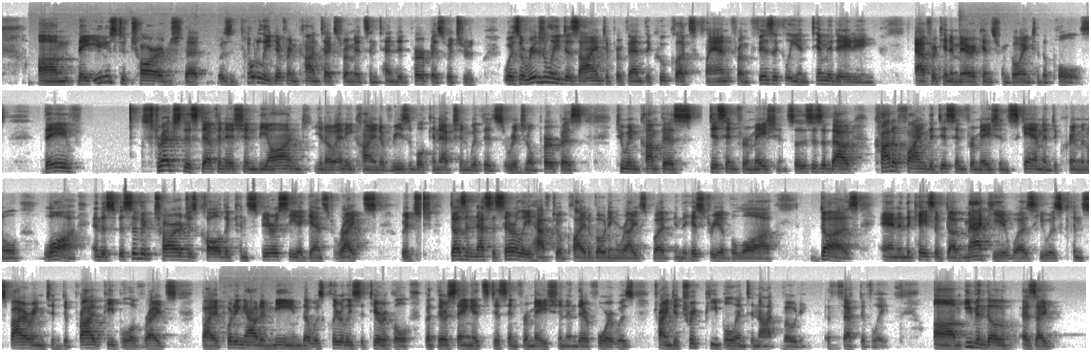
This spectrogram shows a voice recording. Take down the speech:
Um, they used a charge that was a totally different context from its intended purpose, which was originally designed to prevent the Ku Klux Klan from physically intimidating African Americans from going to the polls. They've stretched this definition beyond you know any kind of reasonable connection with its original purpose to encompass disinformation. So this is about codifying the disinformation scam into criminal law. And the specific charge is called a conspiracy against rights, which doesn't necessarily have to apply to voting rights, but in the history of the law does. And in the case of Doug Mackey, it was he was conspiring to deprive people of rights by putting out a meme that was clearly satirical, but they're saying it's disinformation, and therefore it was trying to trick people into not voting effectively. Um, even though, as I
